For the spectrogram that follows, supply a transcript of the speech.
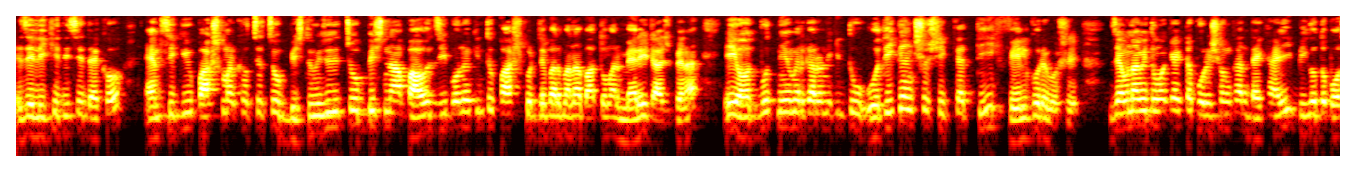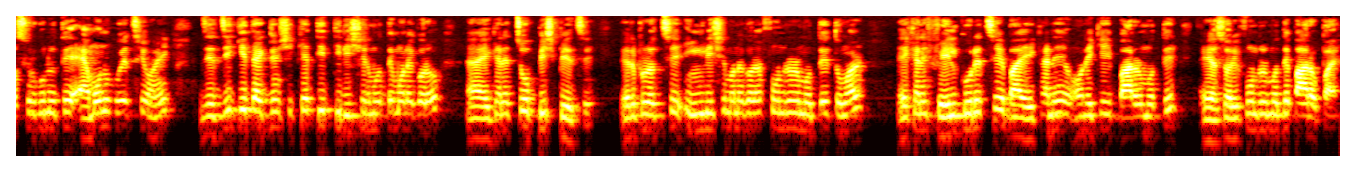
এই যে লিখে দিছে, দেখো এমসিকিউ পাস মার্ক হচ্ছে চব্বিশ। তুমি যদি চব্বিশ না পাও জীবনে কিন্তু পাস করতে পারবে না বা তোমার মেরিট আসবে না। এই অদ্ভুত নিয়মের কারণে কিন্তু অধিকাংশ শিক্ষার্থী ফেল করে বসে। যেমন আমি তোমাকে একটা পরিসংখ্যান দেখাই, বিগত বছরগুলোতে এমন হয়েছে অনেক যে জিকেতে একজন শিক্ষার্থী তিরিশের মধ্যে মনে করো এখানে চব্বিশ পেয়েছে। এরপর হচ্ছে ইংলিশে মনে করো পনেরোর মধ্যে তোমার এখানে ফেল করেছে বা এখানে অনেকেই বারোর মধ্যে সরি পনেরোর মধ্যে বারো পায়।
